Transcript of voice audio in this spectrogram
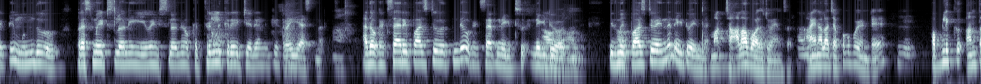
పెట్టి ముందు ప్రెస్ మీట్స్లోని ఈవెంట్స్లోని ఒక థ్రిల్ క్రియేట్ చేయడానికి ట్రై చేస్తున్నారు. అది ఒక్కొక్కసారి పాజిటివ్ అవుతుంది ఒక్కొక్కసారి నెగిటివ్ నెగిటివ్ అవుతుంది. ఇది మీకు పాజిటివ్ అయిందా నెగిటివ్ అయిందా? మాకు చాలా పాజిటివ్ అయింది సార్? ఆయన అలా చెప్పకపోయి ఉంటే పబ్లిక్ అంత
